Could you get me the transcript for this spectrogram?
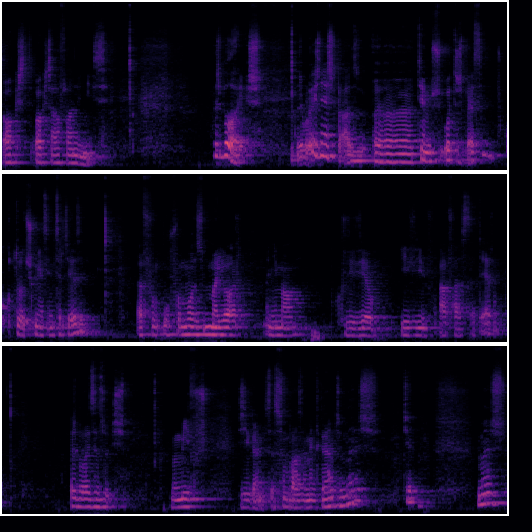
ao, que, ao que estava a falar no início. As baleias. As baleias, neste caso, uh, temos outra espécie, que todos conhecem de certeza, o famoso maior animal que viveu e vive à face da Terra, as baleias azuis. Mamíferos gigantes, assombrosamente grandes, mas, mas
